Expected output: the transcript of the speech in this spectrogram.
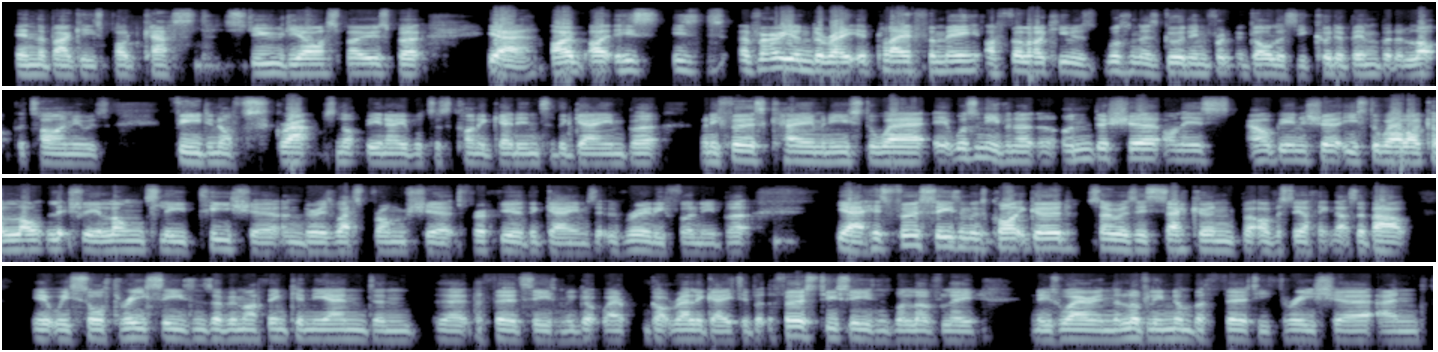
in the Baggies podcast studio, I suppose. But yeah, I, I, he's he's a very underrated player for me. I feel like he was wasn't as good in front of goal as he could have been, but a lot of the time he was feeding off scraps, not being able to kind of get into the game. But when he first came and he used to wear, it wasn't even an undershirt on his Albion shirt. He used to wear like a long, literally a long sleeve t-shirt under his West Brom shirts for a few of the games. It was really funny. But yeah, his first season was quite good. So was his second. But obviously, I think that's about it. We saw three seasons of him, I think, in the end, and the, the third season we got got relegated. But the first two seasons were lovely, and he's wearing the lovely number thirty three shirt and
